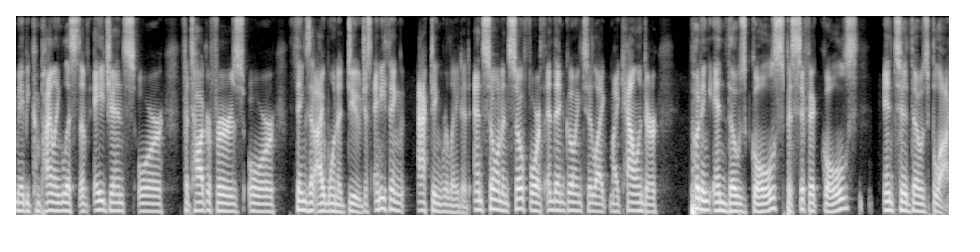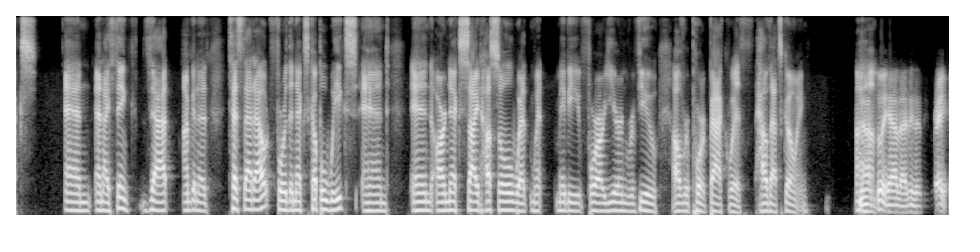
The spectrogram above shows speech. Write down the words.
maybe compiling lists of agents or photographers or things that I want to do, just anything acting related, and so on and so forth. And then going to like my calendar, putting in those goals, specific goals into those blocks. And and I think that I'm gonna test that out for the next couple weeks and in our next side hustle, when, when maybe for our year in review, I'll report back with how that's going. No, Um, absolutely. Yeah, I think that'd be great.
